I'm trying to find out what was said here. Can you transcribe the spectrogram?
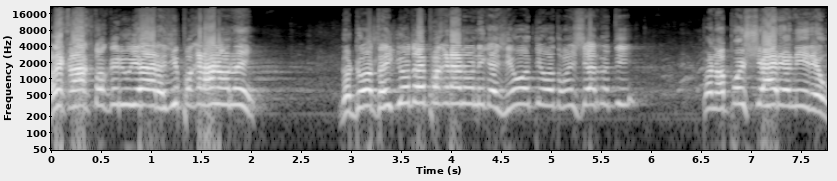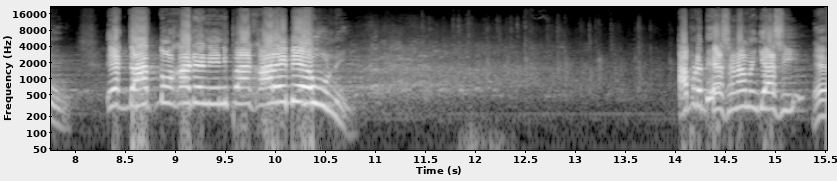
અરે કાક તો કર્યું યાર, હજી પકડાનો નહીં. ગઢો થઈ ગયો તો એ પકડાનો નહીં કે જેવો તેવો તો હોશિયાર નથી. પણ અપોષ્ય હારે નહીં રહેવું. એક દાંત નો કાઢે ને એની પાસે કાળે બેહવું નહીં. આપણે બેસણામાં ગયા છીએ, હે?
